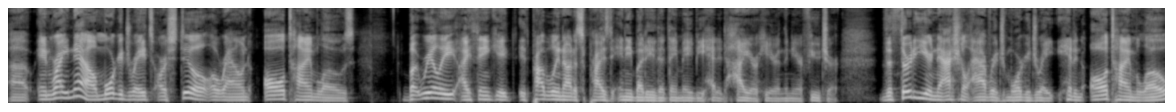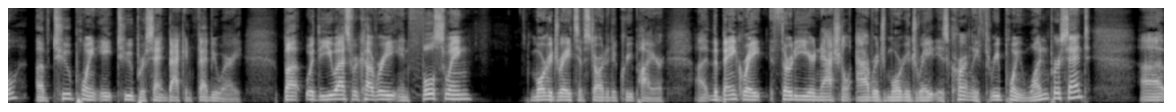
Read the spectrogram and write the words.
Uh, and right now, mortgage rates are still around all-time lows. But really, I think it, it's probably not a surprise to anybody that they may be headed higher here in the near future. The 30 year national average mortgage rate hit an all time low of 2.82% back in February. But with the U.S. recovery in full swing, mortgage rates have started to creep higher. Uh, the Bankrate, 30 year national average mortgage rate, is currently 3.1%. Uh,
